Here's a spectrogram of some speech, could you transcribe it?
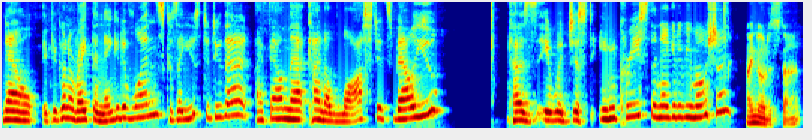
Now, if you're going to write the negative ones, because I used to do that, I found that kind of lost its value because it would just increase the negative emotion. I noticed that.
